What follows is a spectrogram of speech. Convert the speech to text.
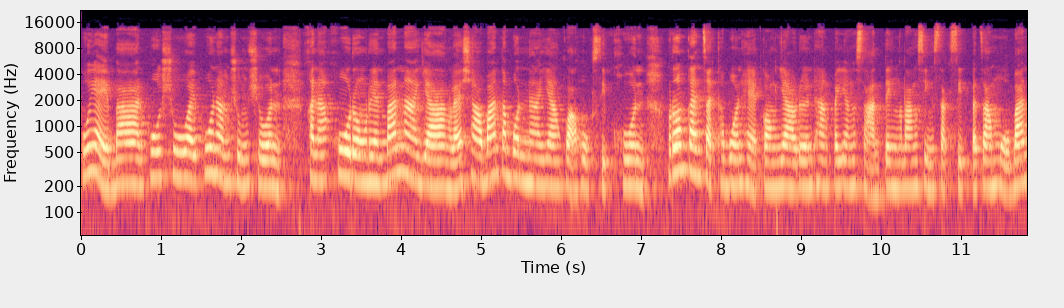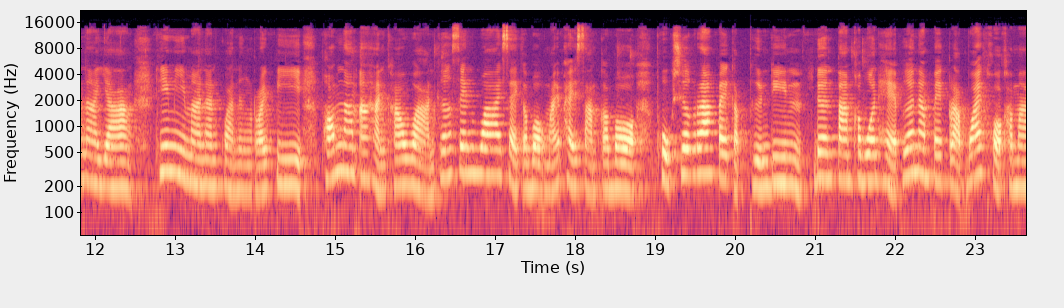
ผู้ใหญ่บ้าน ผู้ช่วยผูู้้นำชุมชน คณะครูโรงเรียนบ้านนายาง และชาวบ้านตำบลนายางกว่า 60 คน ร่วมกันจัดขบวนแห่กองยาวเดินทางไปยังศาลเต็งรังสิ่งศักดิ์สิทธิ์ประจำหมู่บ้านนายาง ที่มีมานานกว่า 100 ปี พร้อมนำอาหารข้าวหวาน เครื่องเส้นไหว้ใส่กระบอกไม้ไผ่สามกระบอกผูกเชือกร่างไปกับพื้นดิน เดินตามขบวนแห่เพื่อนำไปกราบไหว้ขอขมา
